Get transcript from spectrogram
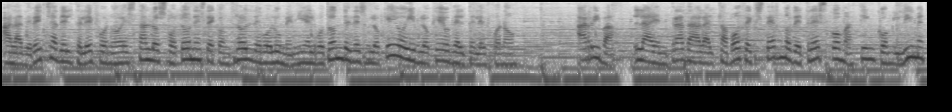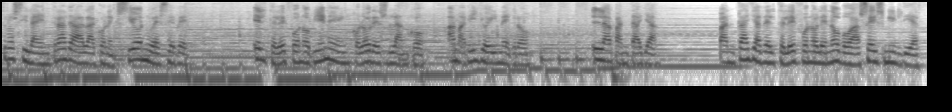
A la derecha del teléfono están los botones de control de volumen y el botón de desbloqueo y bloqueo del teléfono. Arriba, la entrada al altavoz externo de 3,5 mm y la entrada a la conexión USB. El teléfono viene en colores blanco, amarillo y negro. La pantalla. Pantalla del teléfono Lenovo A6010.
